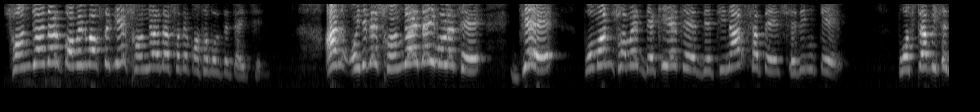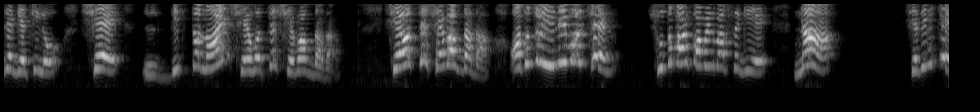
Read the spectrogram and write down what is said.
সঞ্জয়দার কমেন্ট বক্সে গিয়ে সঞ্জয়দার সাথে কথা বলতে চাইছে। আর ওইদিকে সঞ্জয় দাই বলেছে যে, প্রমাণ সমেত দেখিয়েছে যে চীনার সাথে সেদিনকে পোস্ট অফিসে যে গেছিল, সে দীপ্ত নয়, সে হচ্ছে সেবক দাদা। সে হচ্ছে সেবক দাদা। অথচ ইনি বলছেন, সুতোপার কমেন্ট বক্সে গিয়ে, না সেদিনকে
